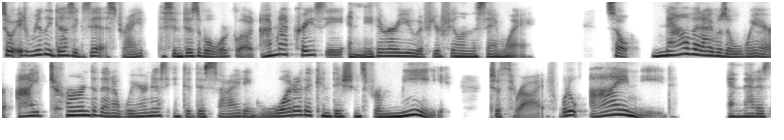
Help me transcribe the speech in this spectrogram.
so it really does exist, right? This invisible workload. I'm not crazy, and neither are you if you're feeling the same way. So now that I was aware, I turned that awareness into deciding what are the conditions for me to thrive? What do I need? And that is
